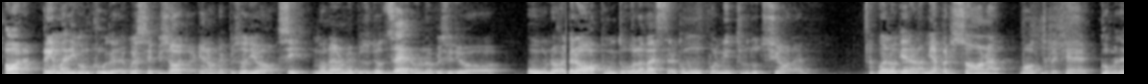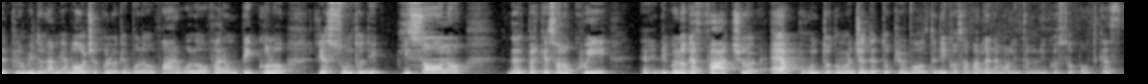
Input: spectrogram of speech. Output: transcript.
Ora, prima di concludere questo episodio, che era un episodio, sì, non era un episodio 0, un episodio 1, però appunto voleva essere comunque un'introduzione quello che era la mia persona, oltre che come nel primo video la mia voce, quello che volevo fare. Volevo fare un piccolo riassunto di chi sono, del perché sono qui eh, di quello che faccio e appunto, come ho già detto più volte, di cosa parleremo all'interno di questo podcast.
